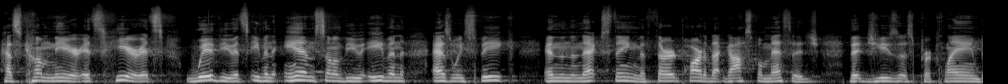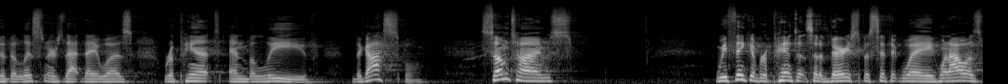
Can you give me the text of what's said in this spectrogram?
has come near. It's here. It's with you. It's even in some of you, even as we speak. And then the next thing, the third part of that gospel message that Jesus proclaimed to the listeners that day was repent and believe the gospel. Sometimes we think of repentance in a very specific way. When I was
